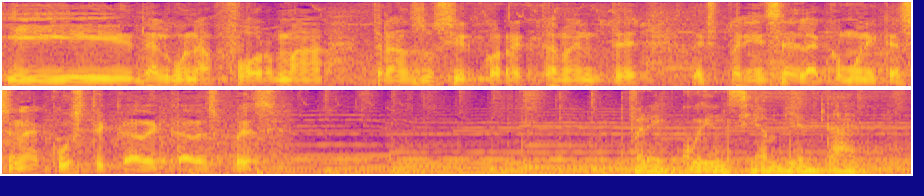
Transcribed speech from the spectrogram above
y de alguna forma transducir correctamente la experiencia de la comunicación acústica de cada especie. Frecuencia ambiental.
